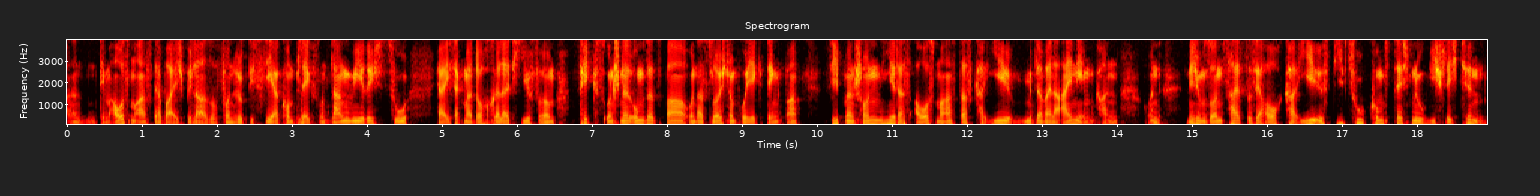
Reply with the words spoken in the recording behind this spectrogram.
dem Ausmaß der Beispiele, also von wirklich sehr komplex und langwierig zu ja, ich sag mal, doch relativ ähm, fix und schnell umsetzbar und als Leuchtturmprojekt denkbar, sieht man schon hier das Ausmaß, das KI mittlerweile einnehmen kann. Und nicht umsonst heißt es ja auch, KI ist die Zukunftstechnologie schlechthin.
